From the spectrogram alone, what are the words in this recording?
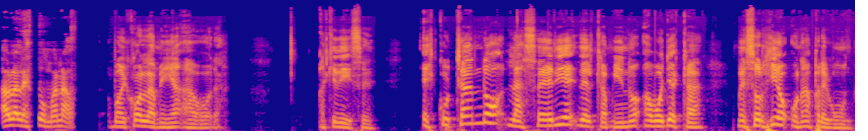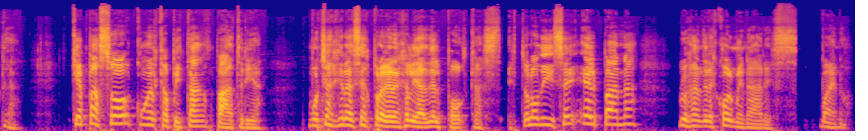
Háblales tú, Manao. Voy con la mía ahora. Aquí dice, escuchando la serie del camino a Boyacá, me surgió una pregunta. ¿Qué pasó con el Capitán Patria? Muchas gracias por la gran calidad del podcast. Esto lo dice el pana Luis Andrés Colmenares. Bueno,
